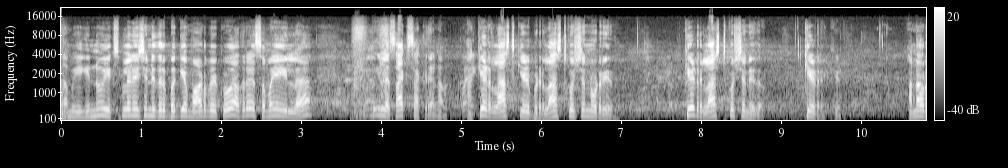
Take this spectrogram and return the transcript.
ನಮಗೆ ಇನ್ನೂ ಎಕ್ಸ್ಪ್ಲನೇಷನ್ ಇದ್ರ ಬಗ್ಗೆ ಮಾಡಬೇಕು, ಆದರೆ ಸಮಯ ಇಲ್ಲ. ಇಲ್ಲ, ಸಾಕು, ಸಾಕ್ರೆ ನಾವು ಕೇಳಿ ಲಾಸ್ಟ್ ಕೇಳಿಬಿಡ್ರಿ ಲಾಸ್ಟ್ ಕ್ವಶನ್ ನೋಡ್ರಿ ಇದು. ಕೇಳ್ರಿ ಲಾಸ್ಟ್ ಕ್ವಶನ್ ಇದು. ಕೇಳ್ರಿ ಕೇಳ್ರಿ. ಅಣ್ಣವ್ರ?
